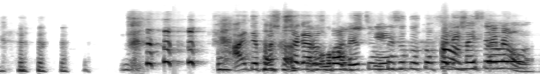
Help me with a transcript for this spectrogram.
Aí depois que chegaram os boletos, eu não sei se eu tô tão feliz ah, mas eu... não.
